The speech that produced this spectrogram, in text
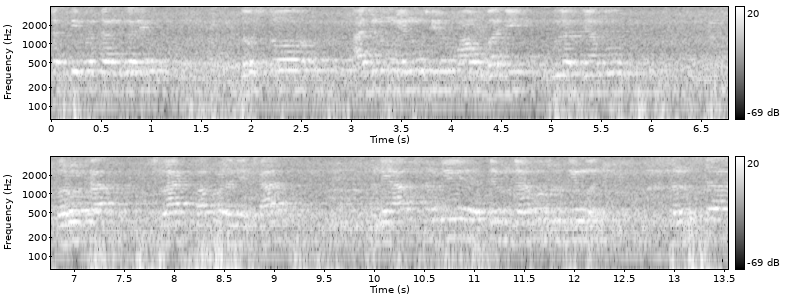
શક્તિ પ્રદાન કરે. દોસ્તો, આજનું મેનુ છે પાઉંભાજી ગુલાબજાંબુ પરોઠા, સલાડ, પાપડ અને છાશ. અને આપ સર્વે જેમ જાણો છો તેમજ સંસ્થા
